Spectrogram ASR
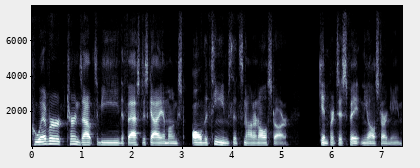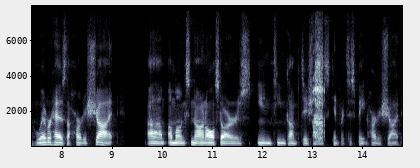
Whoever turns out to be the fastest guy amongst all the teams that's not an all star can participate in the All Star game. Whoever has the hardest shot um, amongst non All Stars in team competitions can participate in hardest shot.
